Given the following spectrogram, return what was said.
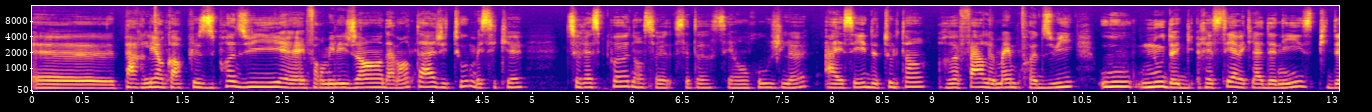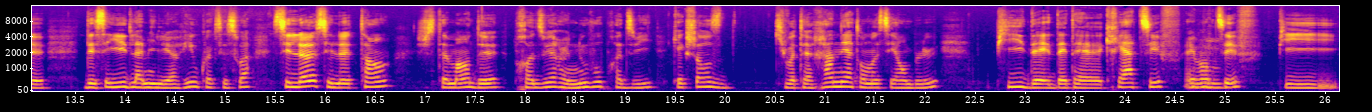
euh, parler encore plus du produit, euh, informer les gens davantage et tout, mais c'est que tu restes pas dans ce- cet océan rouge-là à essayer de tout le temps refaire le même produit ou nous de rester avec la Denise puis de d'essayer de l'améliorer ou quoi que ce soit. C'est là, c'est le temps justement de produire un nouveau produit, quelque chose qui va te ramener à ton océan bleu, puis d'être euh, créatif, inventif, puis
